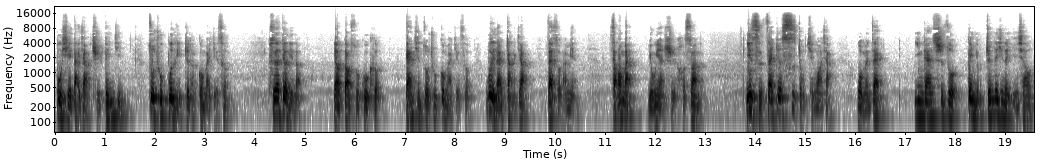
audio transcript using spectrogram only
不惜代价去跟进，做出不理智的购买决策。所以在这里呢，要告诉顾客，赶紧做出购买决策。未来涨价在所难免，早买永远是合算的。因此，在这四种情况下。我们在应该是做更有针对性的营销，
